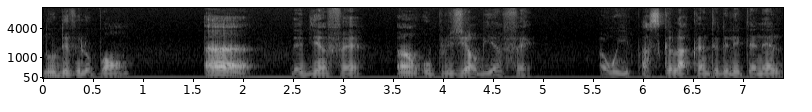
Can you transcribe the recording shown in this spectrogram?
nous développons un des bienfaits, un ou plusieurs bienfaits. Ah Oui, parce que la crainte de l'Éternel,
